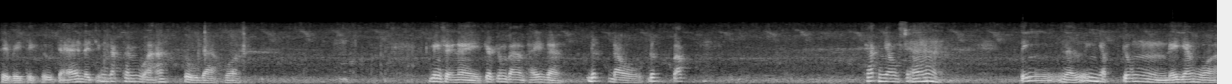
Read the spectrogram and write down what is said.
thì vị tỳ khưu trẻ để chứng đắc thánh quả tu đà quần Duyên sự này cho chúng ta thấy rằng đức đầu, đức tóc khác nhau xa. Tính nữ nhập chung để gian hòa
